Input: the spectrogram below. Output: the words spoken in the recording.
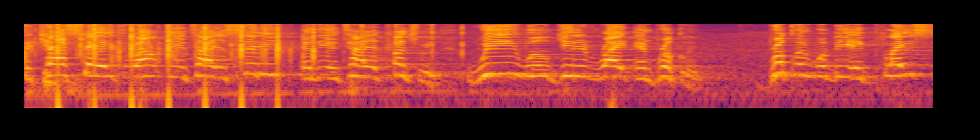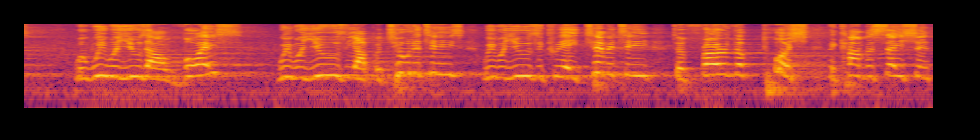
to cascade throughout the entire city and the entire country. We will get it right in Brooklyn. Brooklyn will be a place where we will use our voice, we will use the opportunities, we will use the creativity to further push the conversation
